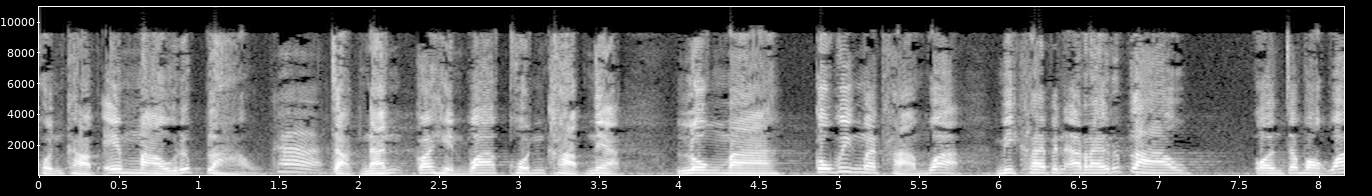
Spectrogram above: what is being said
คนขับเอ๊ะเมาหรือเปล่าค่ะจากนั้นก็เห็นว่าคนขับเนี่ยลงมาก็วิ่งมาถามว่ามีใครเป็นอะไรหรือเปล่า ก่อนจะบอกว่า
